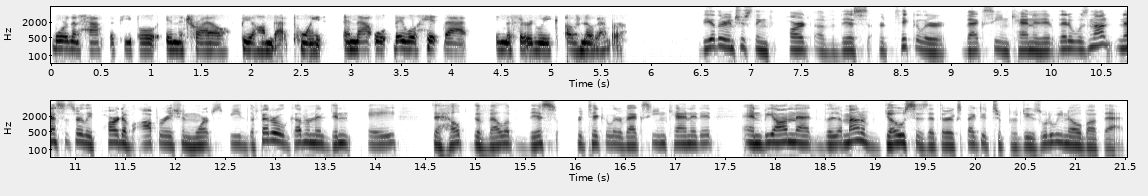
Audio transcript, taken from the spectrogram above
more than half the people in the trial beyond that point. And that will, they will hit that in the third week of November. The other interesting part of this particular vaccine candidate that it was not necessarily part of Operation Warp Speed. The federal government didn't pay to help develop this particular vaccine candidate. And beyond that, the amount of doses that they're expected to produce, what do we know about that?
